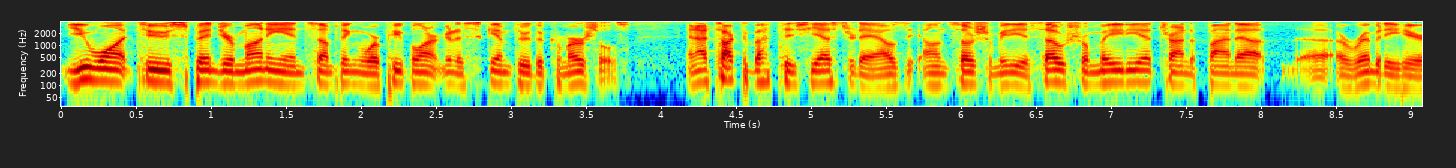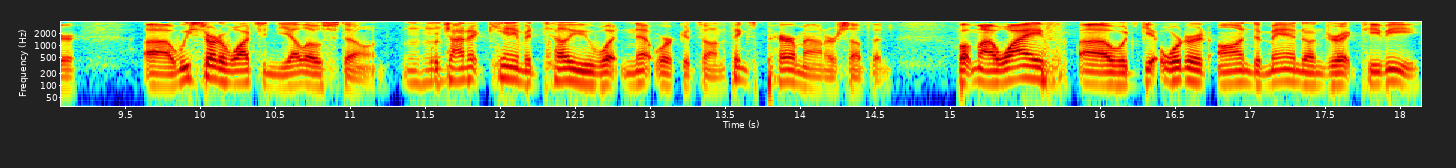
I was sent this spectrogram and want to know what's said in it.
you want to spend your money in something where people aren't going to skim through the commercials. And I talked about this yesterday. I was on social media, social media, trying to find out uh, a remedy here. Uh, we started watching Yellowstone, mm-hmm. which I can't even tell you what network it's on. I think it's Paramount or something. But my wife uh, would get order it on demand on DirecTV.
